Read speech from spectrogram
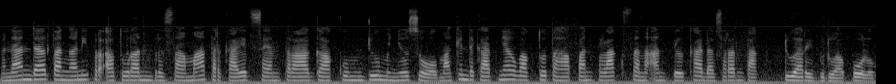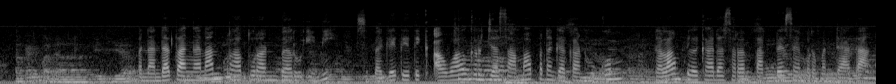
menandatangani peraturan bersama terkait sentra Gakumdu menyusul makin dekatnya waktu tahapan pelaksanaan Pilkada serentak 2020. Penandatanganan peraturan baru ini sebagai titik awal kerjasama penegakan hukum dalam Pilkada serentak Desember mendatang.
